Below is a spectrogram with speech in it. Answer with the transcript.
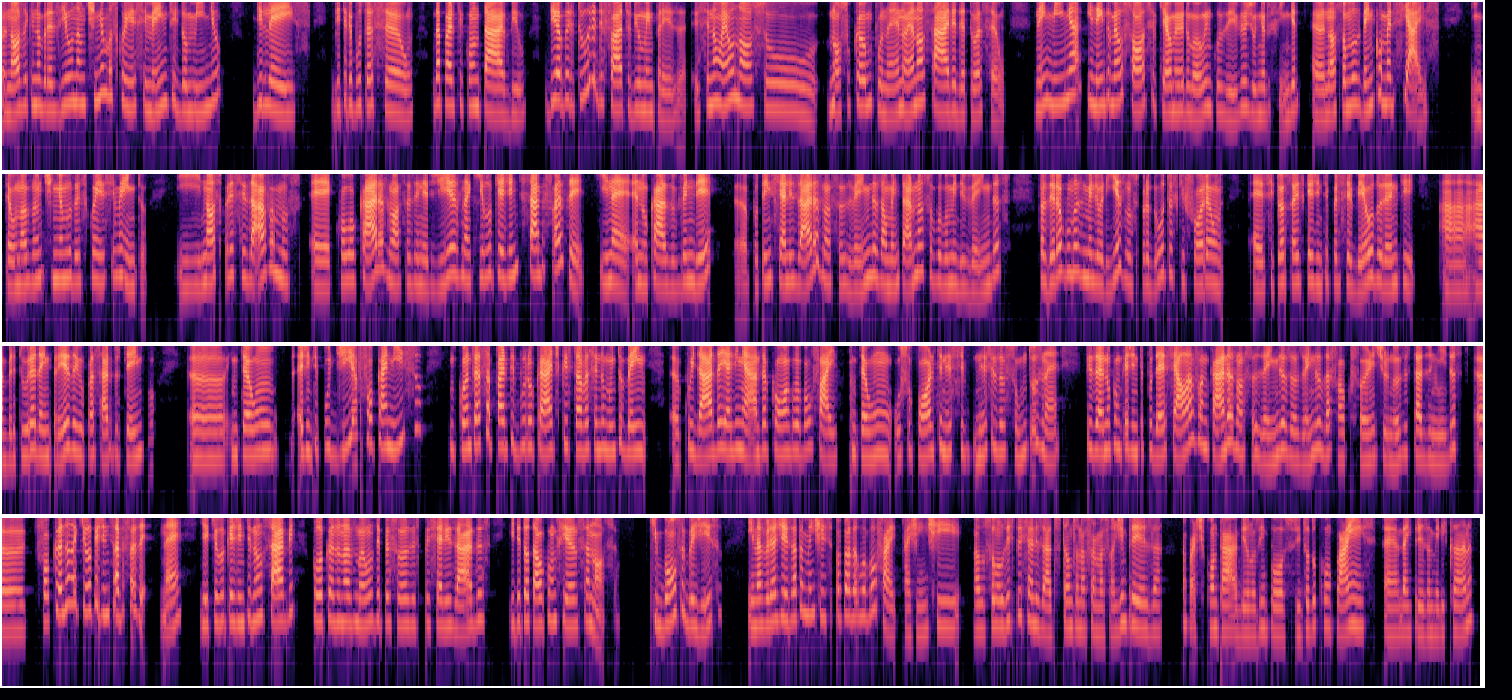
nós aqui no Brasil não tínhamos conhecimento e domínio de leis, de tributação, da parte contábil, de abertura de fato de uma empresa. Esse não é o nosso nosso campo, né? Não é a nossa área de atuação nem minha e nem do meu sócio, que é o meu irmão, inclusive, o Junior Finger. Uh, nós somos bem comerciais, então nós não tínhamos esse conhecimento. E nós precisávamos é, colocar as nossas energias naquilo que a gente sabe fazer, que né, é, no caso, vender, potencializar as nossas vendas, aumentar nosso volume de vendas, fazer algumas melhorias nos produtos que foram é, situações que a gente percebeu durante a, a abertura da empresa e o passar do tempo, Uh, então, a gente podia focar nisso, enquanto essa parte burocrática estava sendo muito bem uh, cuidada e alinhada com a GlobalFi. Então, o suporte nesse, nesses assuntos, né, fizeram com que a gente pudesse alavancar as nossas vendas, as vendas da Falco Furniture nos Estados Unidos, uh, focando naquilo que a gente sabe fazer, né? E aquilo que a gente não sabe, colocando nas mãos de pessoas especializadas e de total confiança nossa. Que bom saber disso. E, na verdade, é exatamente esse o papel da GlobalFi. A gente, nós somos especializados tanto na formação de empresa, na parte contábil, nos impostos e todo o compliance é, da empresa americana.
